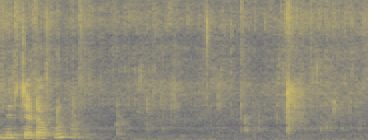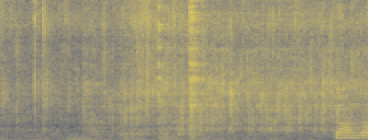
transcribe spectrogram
मिरच्या टाकू कांदा.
